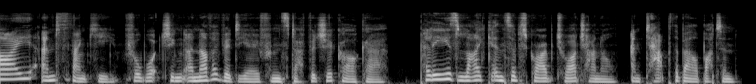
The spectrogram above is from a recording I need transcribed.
Hi and thank you for watching another video from Staffordshire Car Care. Please like and subscribe to our channel and tap the bell button.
